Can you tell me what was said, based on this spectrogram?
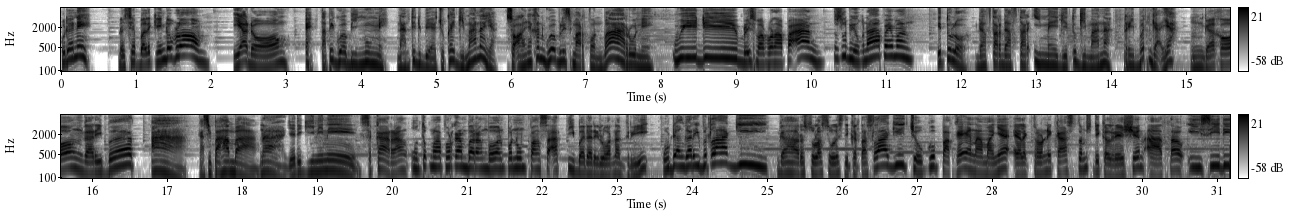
Udah nih, udah siap balik ke Indo belum? Iya dong. Eh tapi gua bingung nih, nanti di bea cukai gimana ya? Soalnya kan gua beli smartphone baru nih. Widih, beli smartphone apaan? Terus lu bingung kenapa emang? itu loh daftar-daftar email gitu gimana? Ribet nggak ya? Enggak kok, enggak ribet. Ah, kasih paham bang. Nah, jadi gini nih. Sekarang untuk melaporkan barang bawaan penumpang saat tiba dari luar negeri, udah nggak ribet lagi. Nggak harus tulis-tulis di kertas lagi, cukup pakai yang namanya Electronic Customs Declaration atau ECD.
